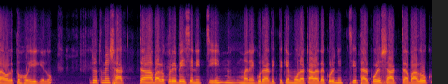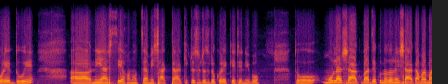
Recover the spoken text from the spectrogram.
তাহলে তো হয়েই গেল। প্রথমে শাকটা ভালো করে বেছে নিচ্ছি মানে গুঁড়ার দিক থেকে মোলাটা আলাদা করে নিচ্ছি, তারপরে শাকটা ভালো করে ধুয়ে নিয়ে আসছি। এখন হচ্ছে আমি শাকটা আর কি একটু ছোট ছোট করে কেটে নিব। তো মূলার শাক বা যে কোনো ধরনের শাক, আমার মা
